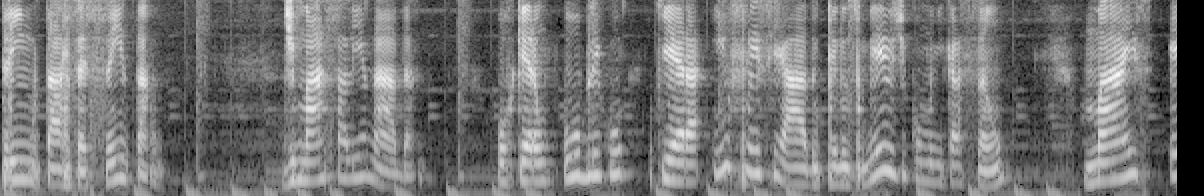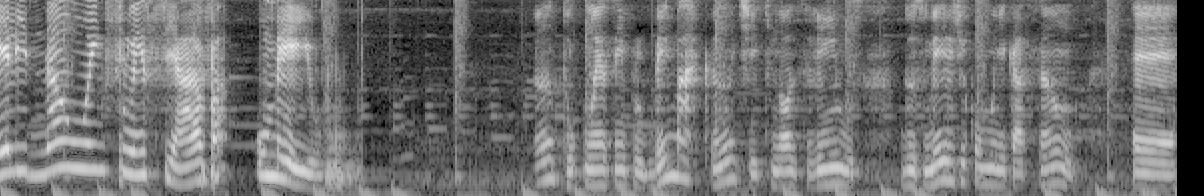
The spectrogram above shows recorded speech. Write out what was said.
30 a 60 de massa alienada, porque era um público que era influenciado pelos meios de comunicação, mas ele não influenciava o meio. Tanto um exemplo bem marcante que nós vimos dos meios de comunicação é,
